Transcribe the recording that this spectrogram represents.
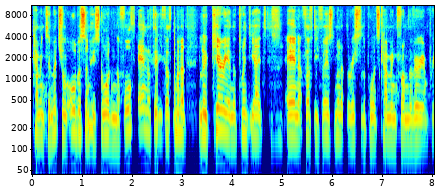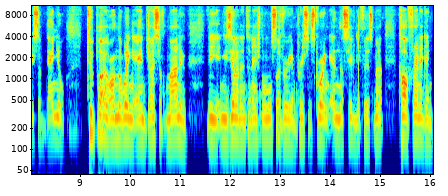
coming to Mitchell Aubusson, who scored in the fourth and the 35th minute. Luke Keary in the 28th and 51st minute. The rest of the points coming from the very impressive Daniel Tupou on the wing and Joseph Manu the New Zealand international, also very impressive, scoring in the 71st minute. Kyle Flanagan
